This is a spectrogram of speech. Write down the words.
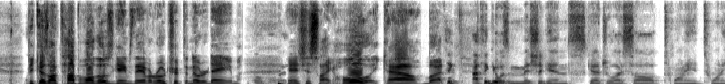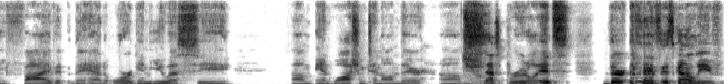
because on top of all those games, they have a road trip to Notre Dame, Oh boy. and it's just like holy cow! But I But think I think it was Michigan's schedule. I saw 2025. It- they had Oregon, USC, um, and Washington on there. Um, that's brutal. It's there. It's, it's gonna leave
